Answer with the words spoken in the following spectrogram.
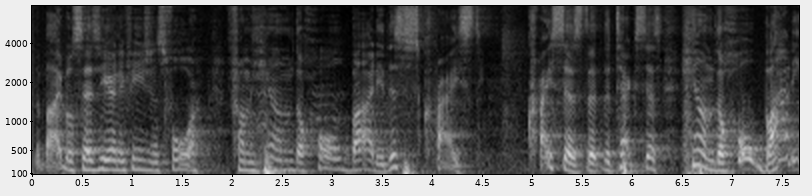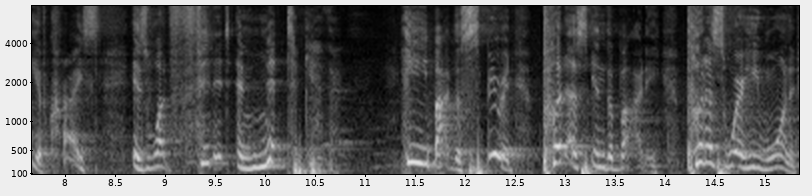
The Bible says here in Ephesians 4 from him the whole body, this is Christ. Christ says that the text says, Him, the whole body of Christ, is what fitted and knit together. He, by the Spirit, put us in the body, put us where He wanted,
